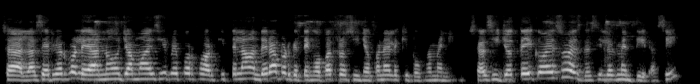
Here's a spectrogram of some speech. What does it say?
O sea, la Sergio Arboleda no llamó a decirme, por favor, quite la bandera porque tengo patrocinio con el equipo femenino. O sea, si yo te digo eso, es decirles mentira, ¿sí?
